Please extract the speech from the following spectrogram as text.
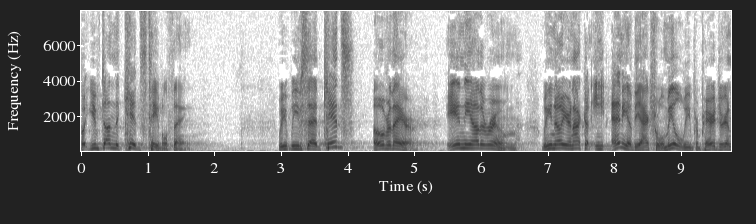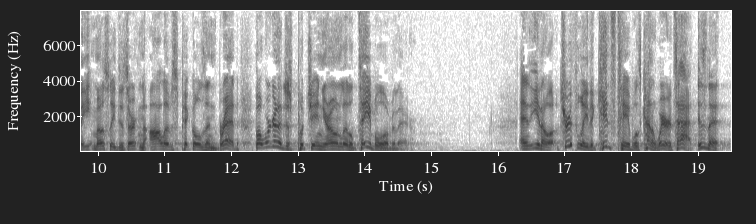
but you've done the kids' table thing. We, we've said, kids, over there, in the other room. We know you're not going to eat any of the actual meal we prepared. You're going to eat mostly dessert and olives, pickles, and bread, but we're going to just put you in your own little table over there. And, you know, truthfully, the kids' table is kind of where it's at, isn't it?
